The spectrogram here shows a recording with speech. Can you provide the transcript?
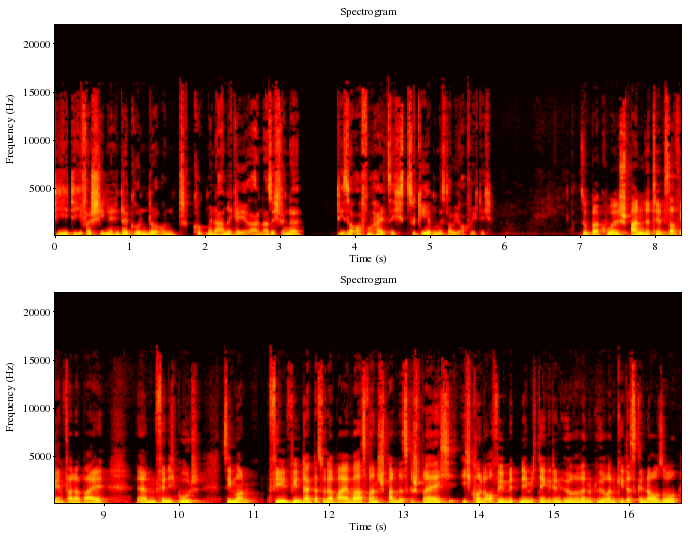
die, die verschiedenen Hintergründe und gucke mir eine andere Karriere an. Also ich finde, diese Offenheit sich zu geben, ist, glaube ich, auch wichtig. Super cool. Spannende Tipps auf jeden Fall dabei. Ähm, Finde ich gut. Simon, vielen, vielen Dank, dass du dabei warst. War ein spannendes Gespräch. Ich konnte auch viel mitnehmen. Ich denke, den Hörerinnen und Hörern geht das genauso.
